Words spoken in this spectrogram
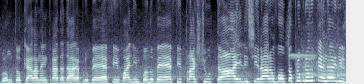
Vamos tocar lá na entrada da área pro BF. Vai limpando o BF pra chutar. Eles tiraram. Voltou pro Bruno Fernandes.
